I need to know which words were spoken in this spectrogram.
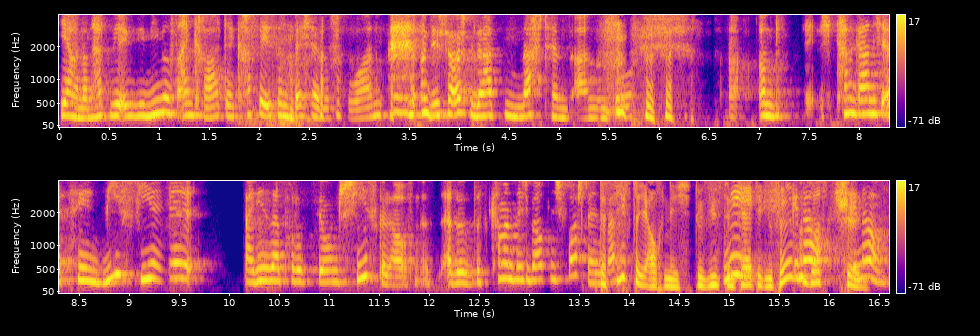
ja, und dann hatten wir irgendwie minus ein Grad, der Kaffee ist im Becher gefroren und die Schauspieler hatten ein Nachthemd an und so. Und ich kann gar nicht erzählen, wie viel bei dieser Produktion schiefgelaufen ist. Also das kann man sich überhaupt nicht vorstellen. Das siehst du ja auch nicht. Du siehst den nee, fertigen Film genau, und sagst, schön. Genau.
